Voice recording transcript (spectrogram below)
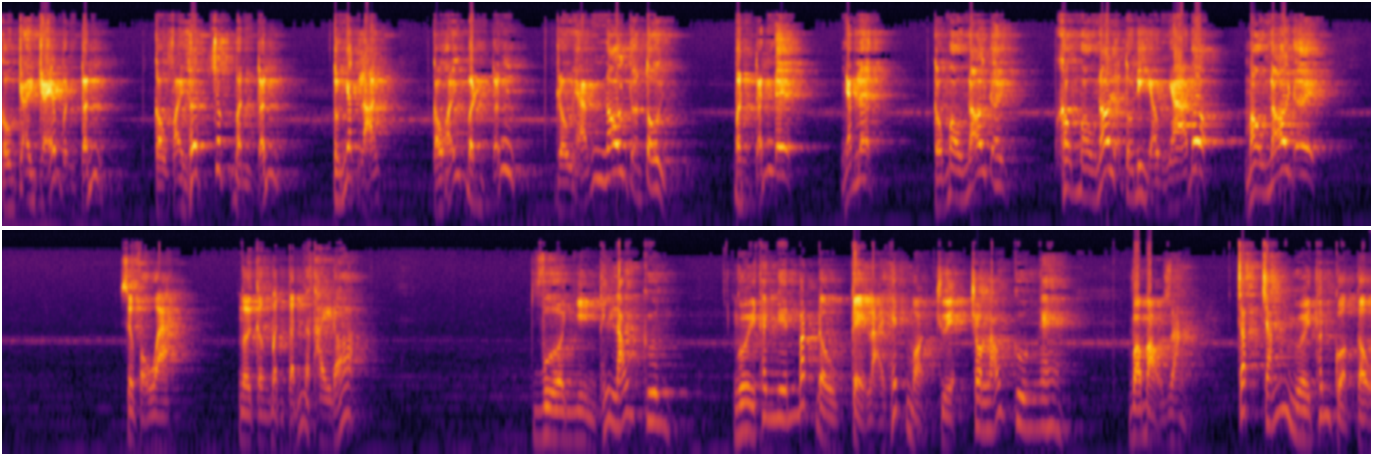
Cậu trai trẻ bình tĩnh, cậu phải hết sức bình tĩnh. Tôi nhắc lại, cậu hãy bình tĩnh rồi hẳn nói cho tôi. Bình tĩnh đi, nhanh lên, cậu mau nói đi, không mau nói là tôi đi vào nhà đó, mau nói đi. Sư phụ à, người cần bình tĩnh là thầy đó. Vừa nhìn thấy lão Cương, người thanh niên bắt đầu kể lại hết mọi chuyện cho lão Cương nghe và bảo rằng chắc chắn người thân của cậu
